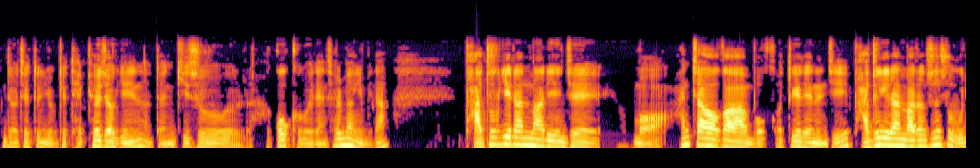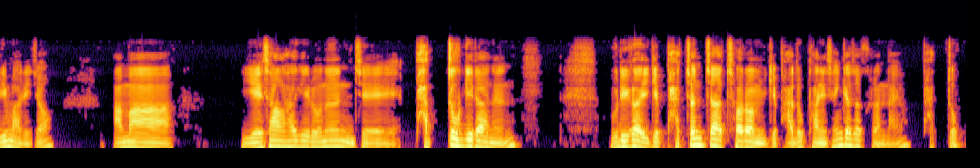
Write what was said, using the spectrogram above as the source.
근데 어쨌든 이게 대표적인 어떤 기술하고 그거에 대한 설명입니다. 바둑이란 말이 이제 뭐 한자어가 뭐 어떻게 되는지 바둑이란 말은 순수 우리말이죠. 아마 예상하기로는 이제 밭둑이라는 우리가 이게 밭전자처럼 이게 바둑판이 생겨서 그렇나요? 밭둑?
